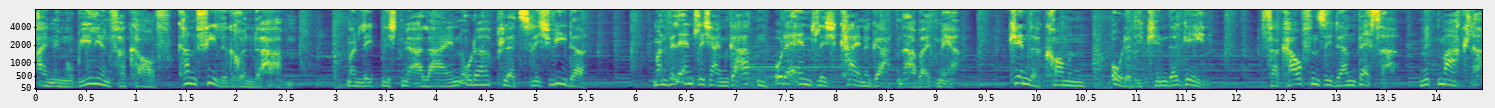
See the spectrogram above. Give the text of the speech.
Ein Immobilienverkauf kann viele Gründe haben. Man lebt nicht mehr allein oder plötzlich wieder. Man will endlich einen Garten oder endlich keine Gartenarbeit mehr. Kinder kommen oder die Kinder gehen. Verkaufen Sie dann besser mit Makler.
